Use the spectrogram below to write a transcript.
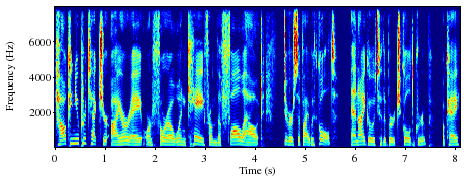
How can you protect your IRA or 401k from the fallout? Diversify with gold. And I go to the Birch Gold Group. Okay.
